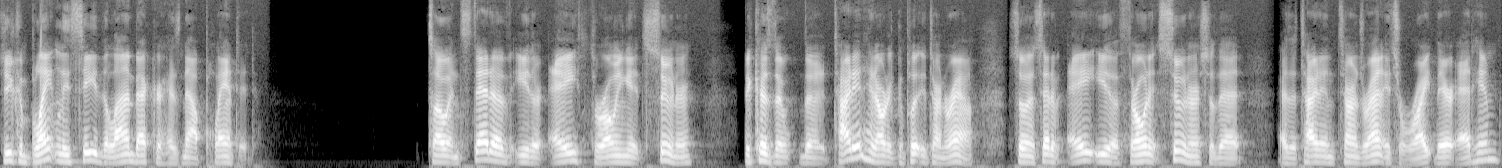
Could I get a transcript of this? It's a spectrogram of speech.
So you can blatantly see the linebacker has now planted. So instead of either A, throwing it sooner, because the, the tight end had already completely turned around. So instead of A, either throwing it sooner so that as the tight end turns around, it's right there at him,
